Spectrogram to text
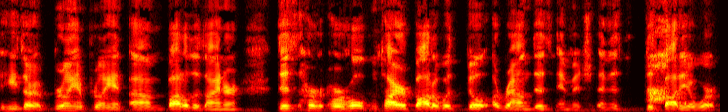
he's a brilliant, brilliant um, bottle designer. This her her whole entire bottle was built around this image and this this ah. body of work.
